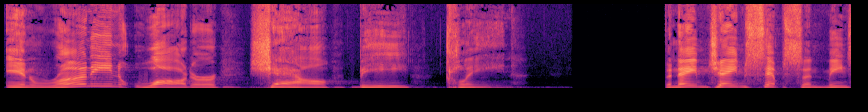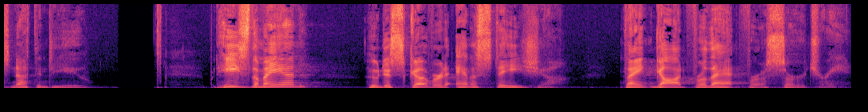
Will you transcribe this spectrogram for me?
in running water, shall be clean. The name James Simpson means nothing to you, but he's the man who discovered anesthesia. Thank God for that for a surgery.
